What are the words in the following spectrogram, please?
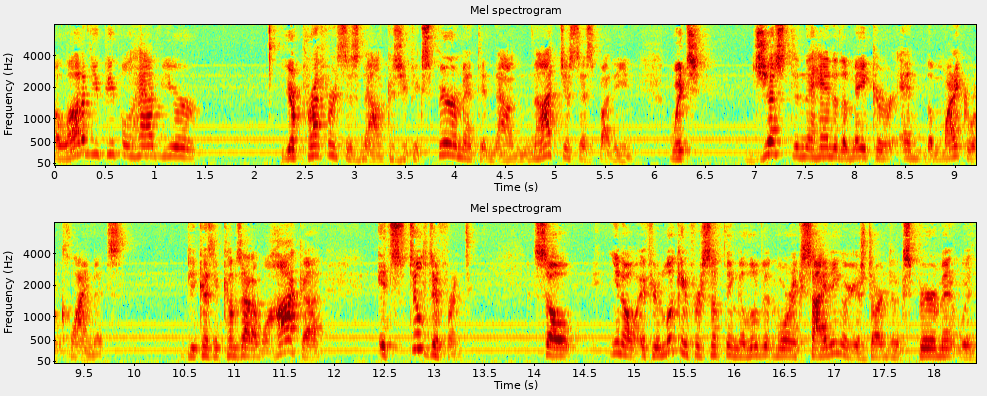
a lot of you people have your your preferences now because you've experimented now, not just Espadin, which just in the hand of the maker and the microclimates, because it comes out of Oaxaca, it's still different. So, you know, if you're looking for something a little bit more exciting or you're starting to experiment with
